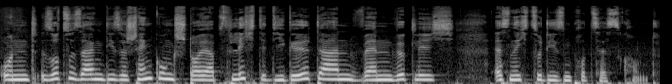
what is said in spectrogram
Und sozusagen diese Schenkungssteuerpflicht, die gilt dann, wenn wirklich es nicht zu diesem Prozess kommt.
